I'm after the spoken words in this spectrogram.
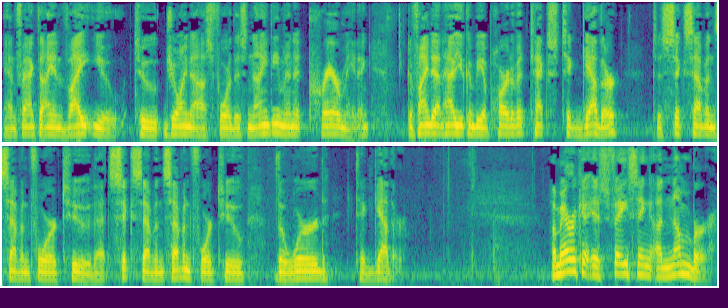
In fact, I invite you to join us for this 90 minute prayer meeting. To find out how you can be a part of it, text together to 67742. That's 67742, the word together. America is facing a number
